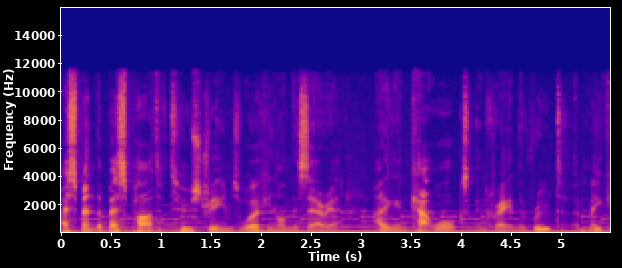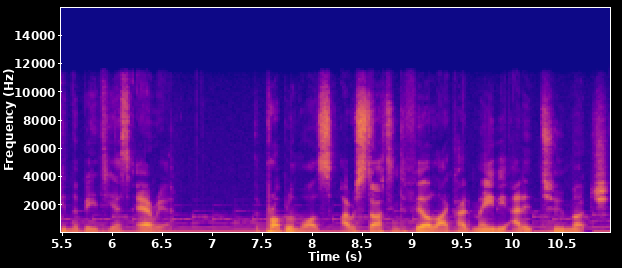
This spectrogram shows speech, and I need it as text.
I spent the best part of two streams working on this area, adding in catwalks and creating the route and making the BTS area. The problem was I was starting to feel like I'd maybe added too much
